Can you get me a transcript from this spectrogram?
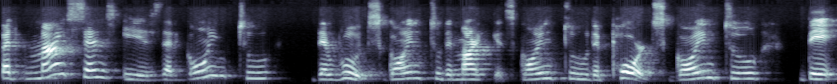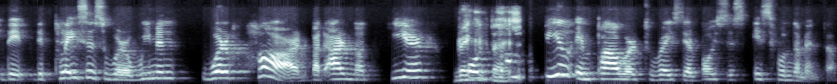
But my sense is that going to the roots, going to the markets, going to the ports, going to the, the, the places where women work hard but are not here don't feel empowered to raise their voices is fundamental.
